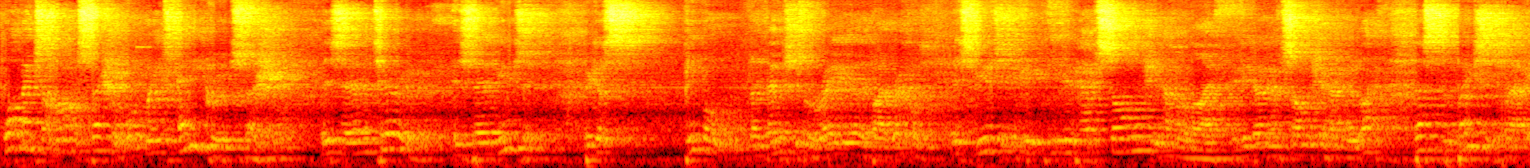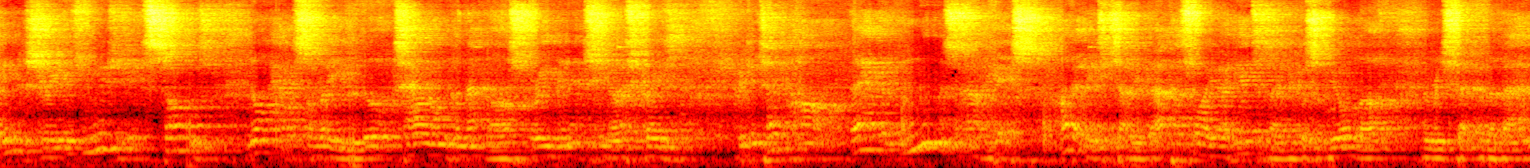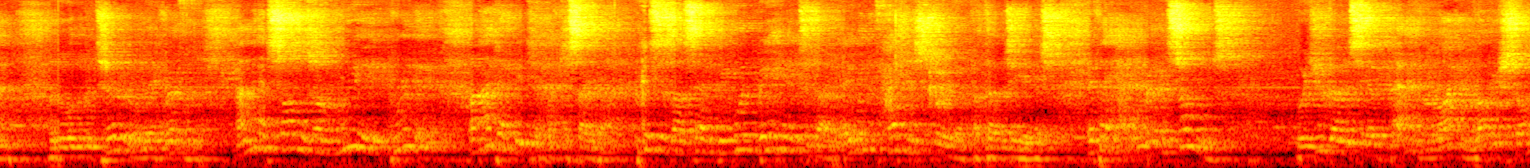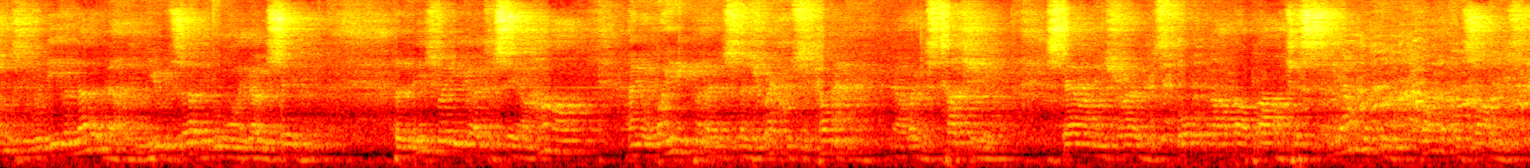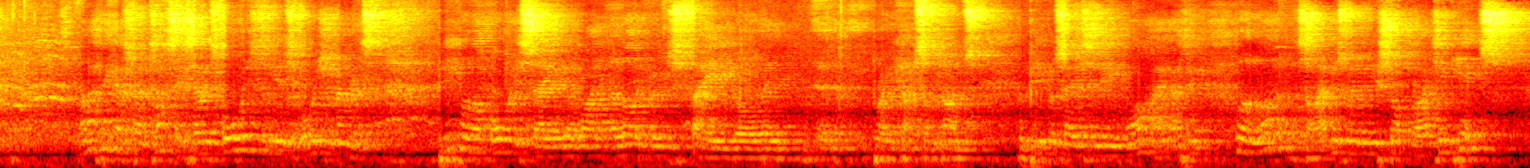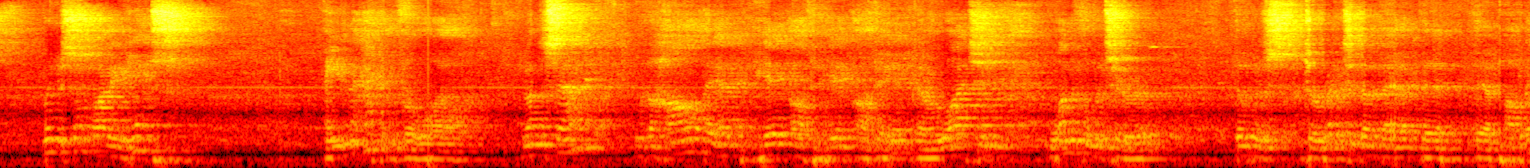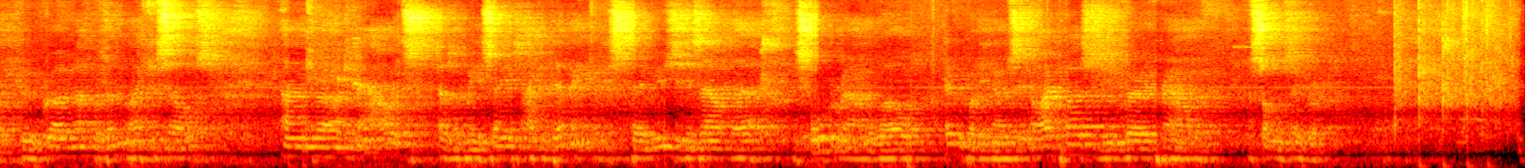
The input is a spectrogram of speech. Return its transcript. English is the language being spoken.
What makes a-ha special, what makes any group special, is their material, is their music. Because people, they listen to the radio, they buy records, it's music. If you, if you have songs, you have a life. If you don't have songs, you have no life. That's the basis of our industry, it's music, it's songs. Not how somebody looks, how long can that last? Three minutes, you know, it's crazy. We can take a-ha, they have an enormous amount of hits. I don't need to tell you that, that's why you're here today, because of your love and respect for the band and all the material they've written. And their songs are really brilliant. And I don't need to have to say that. Because as I said, we wouldn't be here today. They wouldn't have had this career for 30 years if they hadn't written songs. Would you go and see a band writing rubbish songs? You wouldn't even know about them. You would certainly wouldn't want to go and see them. But at least when you go to see a heart and you're waiting for those, those records to come out, you know, those touching, say, you know, a lot of groups fade or they uh, break up sometimes. And people say to me, why? I think, well, a lot of the time is when you stop writing hits. When you stop writing hits, ain't going to happen for a while. You understand? With a-ha, they had hit after hit after hit, they're writing wonderful material that was directed at their, their, their public who had grown up with them, like yourselves. Uh, now it's, as we say, it's academic because their music is out there, it's all around the world, everybody knows it. I personally am very proud of the songs they wrote.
